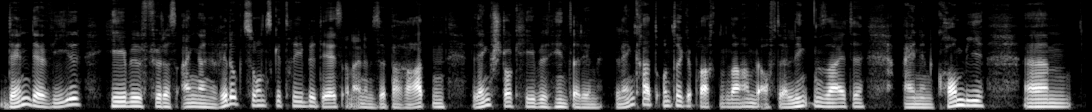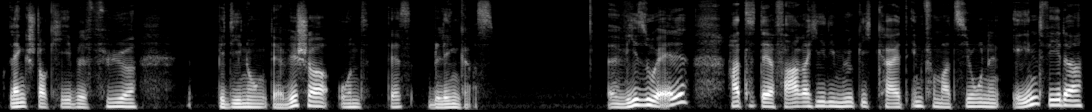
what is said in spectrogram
denn der Wheelhebel für das Eingang-Reduktionsgetriebe, der ist an einem separaten Lenkstockhebel hinter dem Lenkrad untergebracht. Und dann haben wir auf der linken Seite einen Kombi-Lenkstockhebel ähm, für Bedienung der Wischer und des Blinkers. Visuell hat der Fahrer hier die Möglichkeit, Informationen entweder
